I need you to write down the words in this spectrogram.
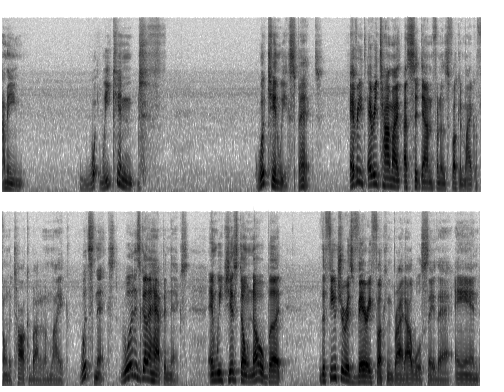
I mean, what we can, what can we expect? Every every time I, I sit down in front of this fucking microphone to talk about it, I'm like, what's next? What is gonna happen next? And we just don't know. But the future is very fucking bright. I will say that, and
